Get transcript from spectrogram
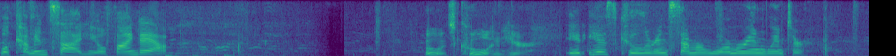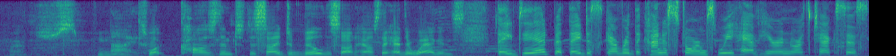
Well, come inside and you'll find out. Ooh, it's cool in here. It is cooler in summer, warmer in winter. That's nice. What caused them to decide to build the sod house? They had their wagons. They did, but they discovered the kind of storms we have here in North Texas,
